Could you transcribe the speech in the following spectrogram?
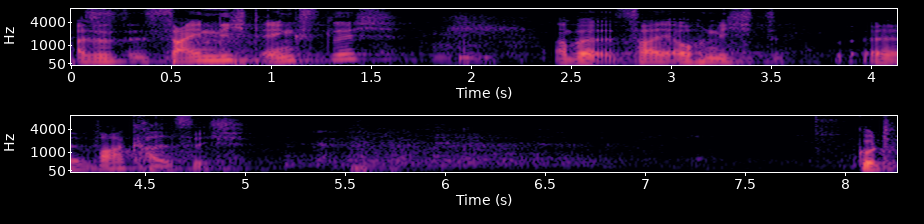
Also sei nicht ängstlich, aber sei auch nicht äh, waghalsig. Gut.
